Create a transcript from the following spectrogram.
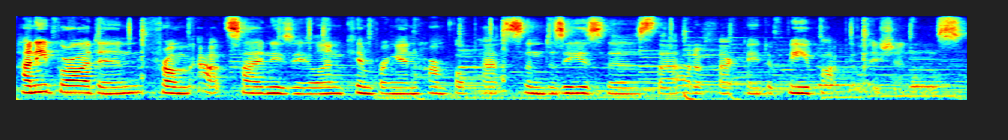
honey brought in from outside New Zealand can bring in harmful pests and diseases that affect native bee populations.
